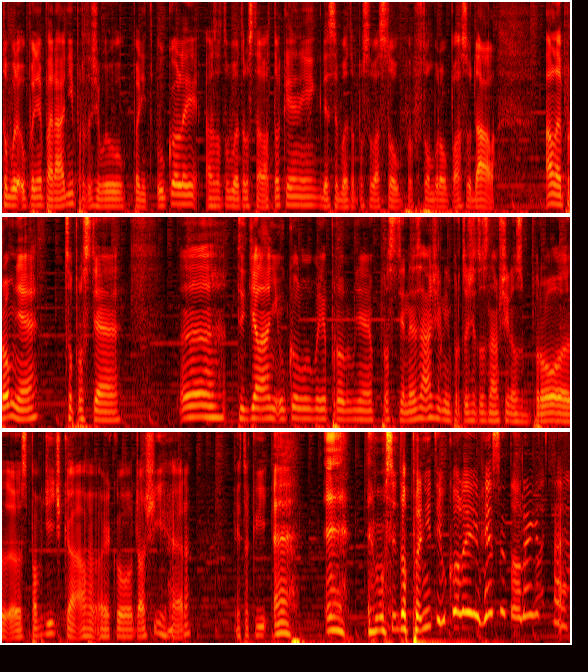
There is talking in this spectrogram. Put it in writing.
to bude úplně parádní, protože budu plnit úkoly a za to budete dostávat tokeny, kde se budete posouvat v tom Brawl Passu dál. Ale pro mě, co prostě Uh, ty dělání úkolů je pro mě prostě nezáživný, protože to znám všechno z, bro, z PUBGčka a jako dalších her. Je takový eh, eh, musím to plnit ty úkoly, mě se to nechce.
